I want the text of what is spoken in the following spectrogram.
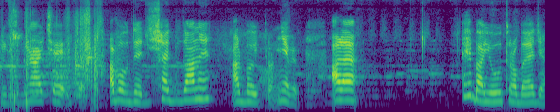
Więc żegnajcie i cześć. Albo dzisiaj dodany, albo jutro, nie wiem. Ale Chyba jutro będzie.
